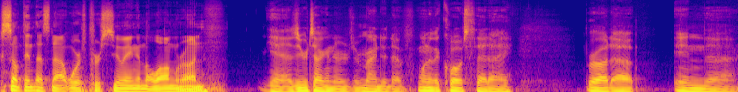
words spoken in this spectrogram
something that's not worth pursuing in the long run. Yeah, as you were talking, I was reminded of one of the quotes that I brought up in the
